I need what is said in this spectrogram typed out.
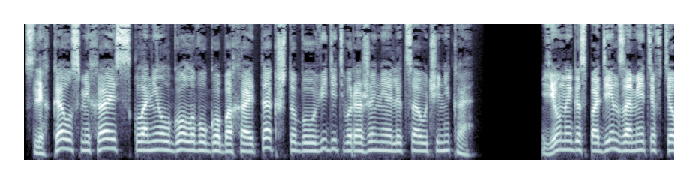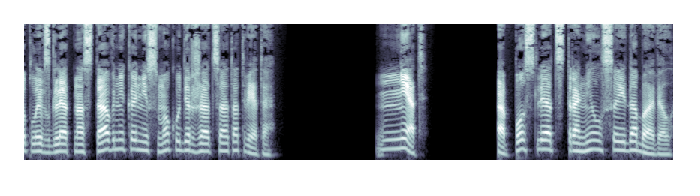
Слегка усмехаясь, склонил голову Гобахай так, чтобы увидеть выражение лица ученика. Юный господин, заметив теплый взгляд наставника, не смог удержаться от ответа. «Нет», а после отстранился и добавил.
